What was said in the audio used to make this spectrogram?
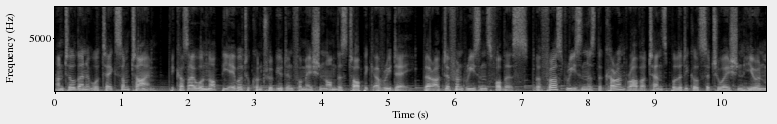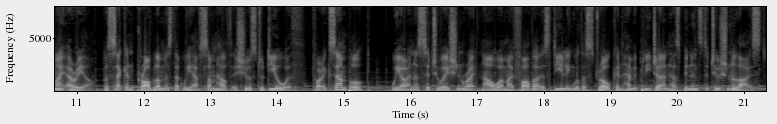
Until then it will take some time, because I will not be able to contribute information on this topic every day. There are different reasons for this. The first reason is the current rather tense political situation here in my area. The second problem is that we have some health issues to deal with. For example, we are in a situation right now where my father is dealing with a stroke and hemiplegia and has been institutionalized.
